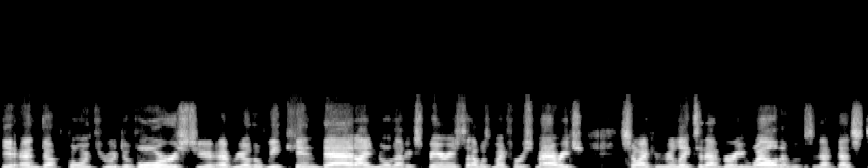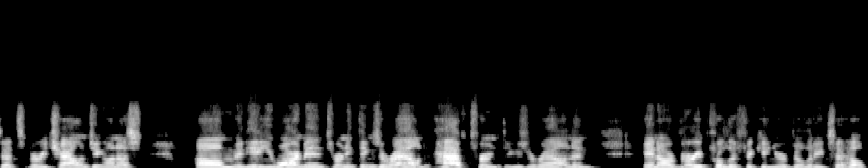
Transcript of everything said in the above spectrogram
You end up going through a divorce you're every other weekend dad i know that experience that was my first marriage so i can relate to that very well. That was that that's that's very challenging on us. Um, and here you are man turning things around have turned things around and and are very prolific in your ability to help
